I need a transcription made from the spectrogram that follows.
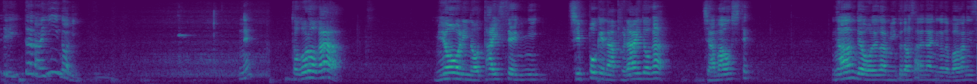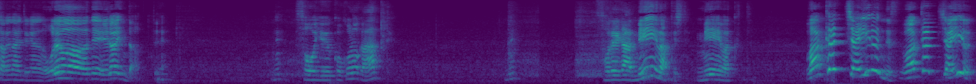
いていったらいいのにね。ところが妙理の大戦にちっぽけなプライドが邪魔をして。なんで俺が見下されないのかなバカにされないといけないの俺はね偉いんだって。ね。ねそういう心があって。ね。それが迷惑して。迷惑って。分かっちゃいるんです。分かっちゃいる。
